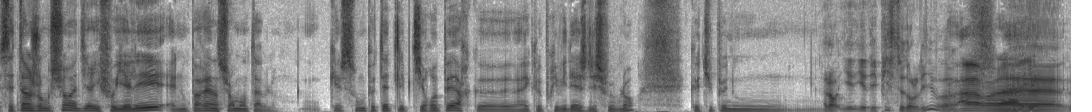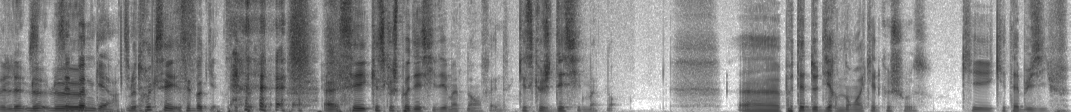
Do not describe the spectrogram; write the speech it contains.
cette injonction à dire il faut y aller, elle nous paraît insurmontable. Quels sont peut-être les petits repères que, avec le privilège des cheveux blancs, que tu peux nous Alors, il y, a- il y a des pistes dans le livre. ah voilà, Euh, le, bonne guerre. Le truc, c'est guerre. bonne guerre. Euh, c'est qu'est-ce que je peux décider maintenant, en fait? Qu'est-ce que je décide maintenant? Euh, Peut-être de dire non à quelque chose qui est, qui est abusif.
